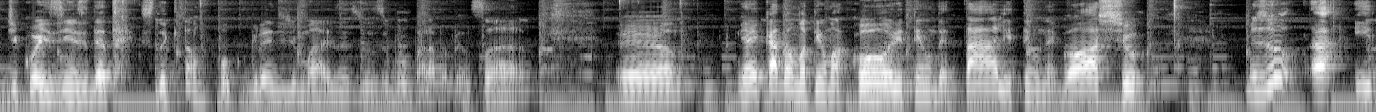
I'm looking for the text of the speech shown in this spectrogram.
de coisinhas e detalhes. Isso daqui tá um pouco grande demais, né? Se você for parar pra pensar. É, e aí cada uma tem uma cor, e tem um detalhe, tem um negócio. Mas eu... Ah, e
